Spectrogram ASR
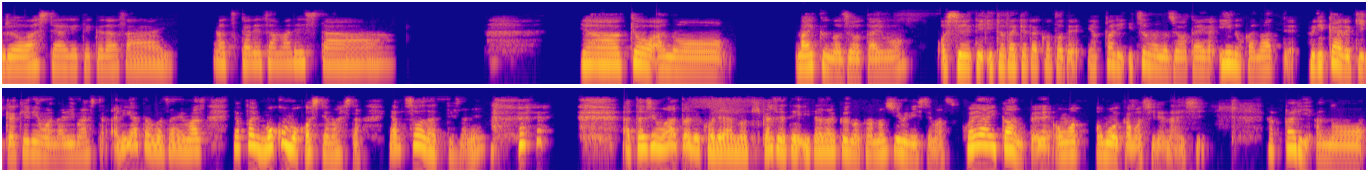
潤わしてあげてください。お疲れ様でした。いやー、今日あのー、マイクの状態も教えていただけたことで、やっぱりいつもの状態がいいのかなって振り返るきっかけにもなりました。ありがとうございます。やっぱりモコモコしてました。やっぱそうだってしたね。私も後でこれあの聞かせていただくの楽しみにしてます。これはいかんってね、思、思うかもしれないし。やっぱりあの、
